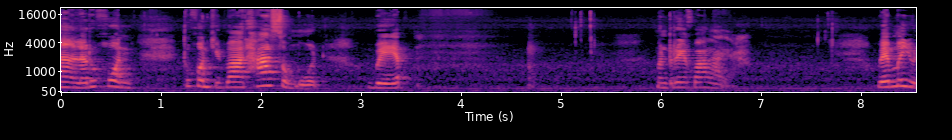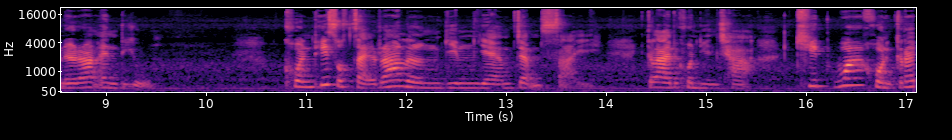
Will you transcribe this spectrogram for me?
อ่าแล้วทุกคนทุกคนคิดว่าถ้าสมมุติเวฟมันเรียกว่าอะไรอะเวฟมาอยู่ในร่างแอนดิวคนที่สดใสร่าเริงยิ้มแย้มแจ่มใส กลายเป็นคนเย็นชา คิดว่าคนใกล้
